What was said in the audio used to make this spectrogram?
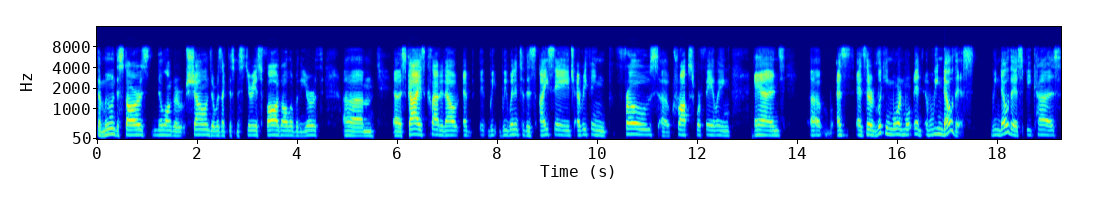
The moon, the stars no longer shone. There was like this mysterious fog all over the earth. Um, uh, skies clouded out. It, we, we went into this ice age. Everything froze. Uh, crops were failing. And uh, as as they're looking more and more, and we know this. We know this because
